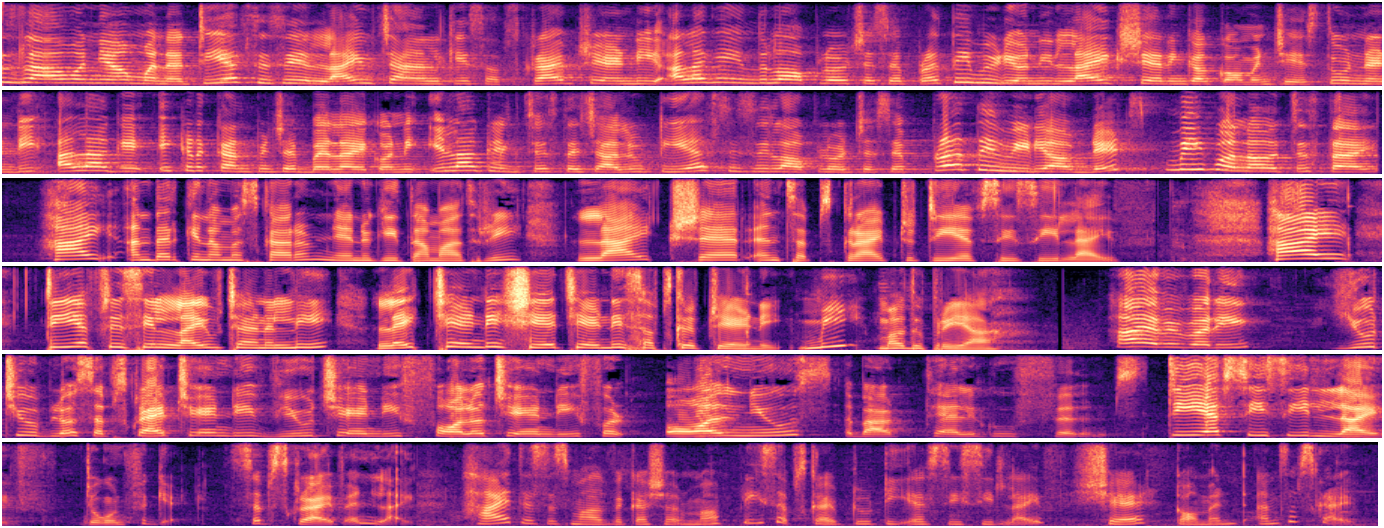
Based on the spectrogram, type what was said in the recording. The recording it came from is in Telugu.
ఇస్ లావణ్య మన టీఎఫ్సిసి లైవ్ ఛానల్కి సబ్స్క్రైబ్ చేయండి. అలాగే ఇందులో అప్లోడ్ చేసే ప్రతి వీడియోని లైక్ షేర్ ఇంకా కామెంట్ చేస్తూ ఉండండి. అలాగే ఇక్కడ కనిపించే బెల్ ఐకాన్ని ఇలా క్లిక్ చేస్తే చాలు టీఎఫ్సిసిలో అప్లోడ్ చేసే ప్రతి వీడియో అప్డేట్స్ మీ ఫోన్లో వచ్చేస్తాయి. హాయ్ అందరికీ నమస్కారం. నేను Geeta Madhuri. Like share and subscribe to TFCC live hi TFCC live ఛానల్ని లైక్ చేయండి షేర్ చేయండి సబ్స్క్రైబ్ చేయండి. మీ మధుప్రియ. హాయ్ ఎవ్రీబడి యూట్యూబ్లో సబ్స్క్రైబ్ చేయండి వ్యూ చేయండి ఫాలో చేయండి for all news about Telugu films TFCC live don't forget subscribe and like Hi, this is Malvika Sharma. Please subscribe to TFCC Live, share, comment, and subscribe.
